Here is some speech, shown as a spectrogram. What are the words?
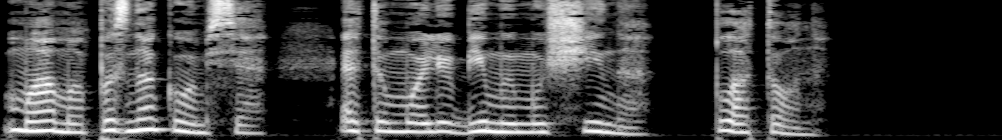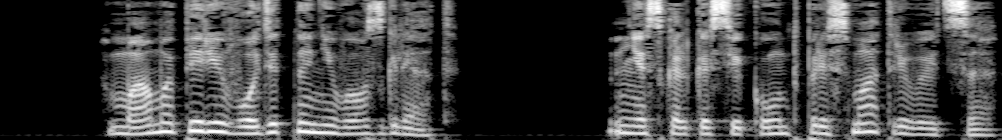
«Мама, познакомься. Это мой любимый мужчина, Платон». Мама переводит на него взгляд. Несколько секунд присматривается,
